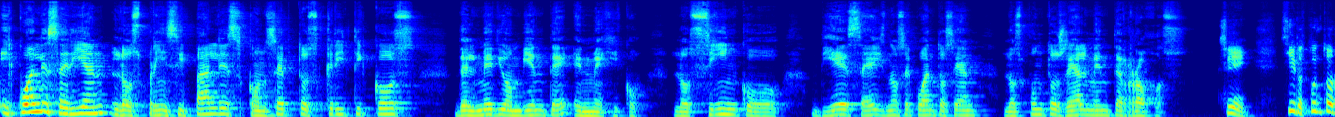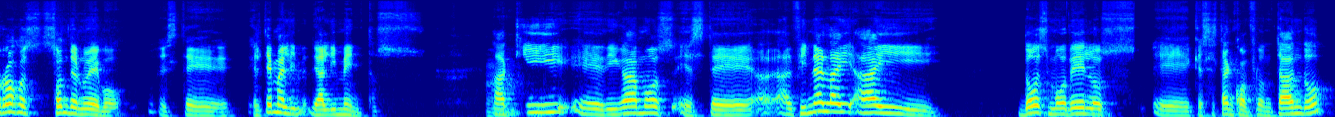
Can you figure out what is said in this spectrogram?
¿Y cuáles serían los principales conceptos críticos del medio ambiente en México? Los 5, 10, 6, no sé cuántos sean los puntos realmente rojos. Sí, sí, los puntos rojos son de nuevo este, el tema de alimentos. Aquí, eh, digamos, este, al final hay, hay dos modelos eh, que se están confrontando.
